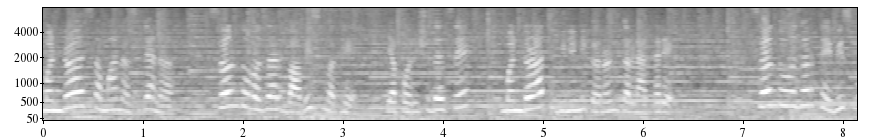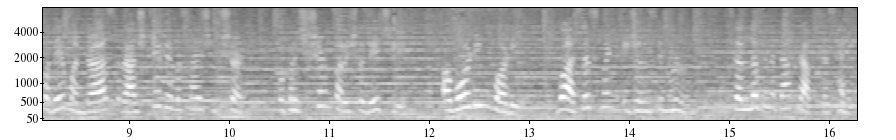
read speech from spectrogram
मंडळात समान असल्यानं सन दोन हजार बावीसमध्ये या परिषदेचे मंडळात विलिनीकरण करण्यात आले. सन दोन हजार तेवीसमध्ये मंडळास राष्ट्रीय व्यवसाय शिक्षण व प्रशिक्षण परिषदेची अवॉर्डिंग बॉडी व असेसमेंट एजन्सी म्हणून संलग्नता प्राप्त झाली.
